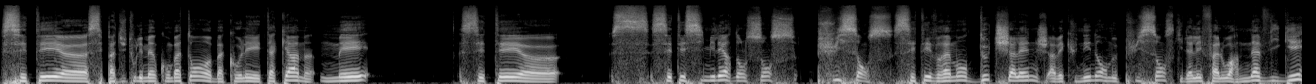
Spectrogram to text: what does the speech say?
C'était, euh, c'est pas du tout les mêmes combattants, Bacolé et Takam, mais c'était, euh, c'était similaire dans le sens puissance. C'était vraiment deux challenges avec une énorme puissance qu'il allait falloir naviguer.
